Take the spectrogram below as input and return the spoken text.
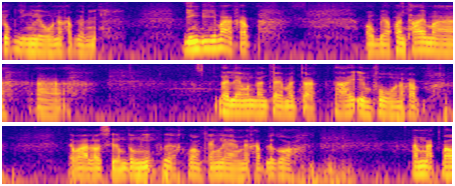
ยกยิงเร็วนะครับตัวนี้ ยิงดีมากครับ ออกแบบพันท้ายมาอ่า ได้แรงบันดาลใจมาจากท้าย M4 นะครับ แต่ว่าเราเสริมตรงนี้เพื่อความแข็งแรงนะครับ แล้วก็น้ำหนักเบา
